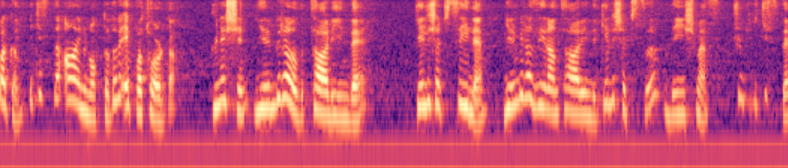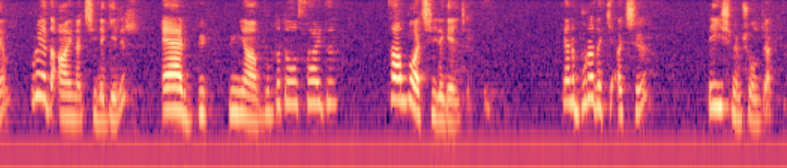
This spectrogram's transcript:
bakın ikisi de aynı noktada ve ekvatorda. Güneşin 21 Aralık tarihinde geliş açısı ile 21 Haziran tarihinde geliş açısı değişmez. Çünkü ikisi de buraya da aynı açıyla gelir. Eğer dünya burada da olsaydı tam bu açıyla gelecekti. Yani buradaki açı değişmemiş olacaktı.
